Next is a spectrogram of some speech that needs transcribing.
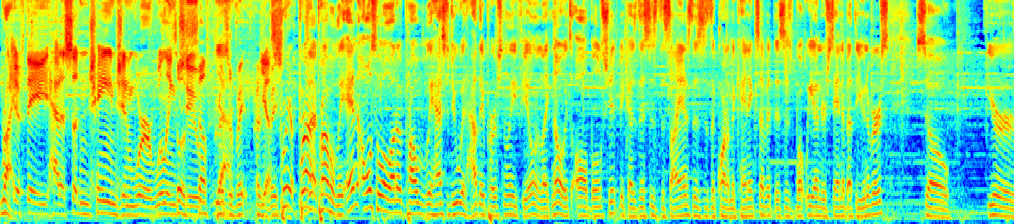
Right. If they had a sudden change and were willing So to. self-preservation. Yes. Pro- pro- Probably, and also a lot of it probably has to do with how they personally feel, and like, no, it's all bullshit because this is the science, this is the quantum mechanics of it, this is what we understand about the universe. So, your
